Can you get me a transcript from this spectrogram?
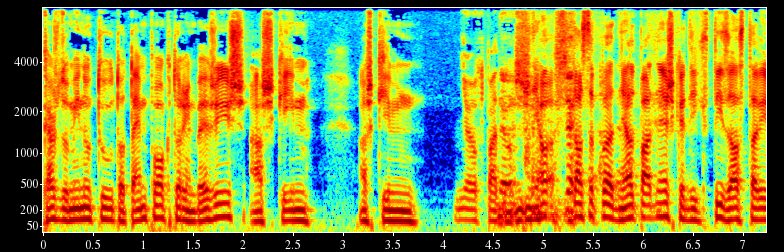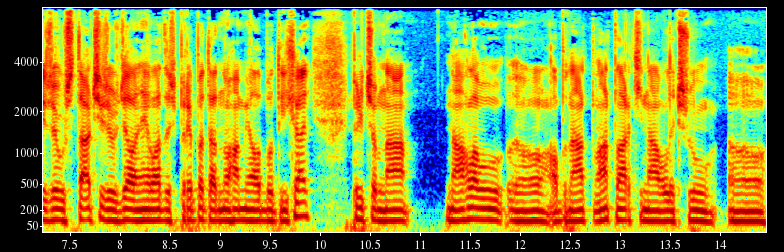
každú minútu to tempo, ktorým bežíš, až kým, až kým Neodpadneš. Ne, dá sa povedať, neodpadneš, keď ty zastavíš, že už stačí, že už ďalej nevládzeš prepatať nohami alebo dýchať, pričom na, na hlavu uh, alebo na, na tvár ti navlečú uh,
